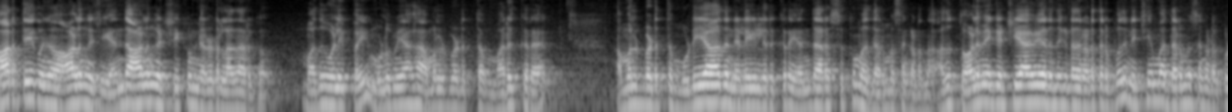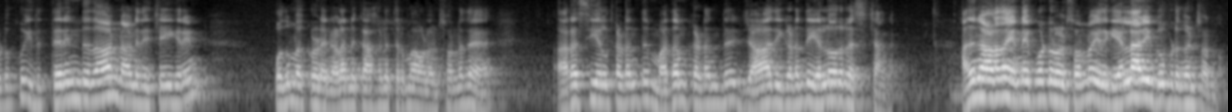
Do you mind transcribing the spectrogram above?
வார்த்தையே கொஞ்சம் ஆளுங்கட்சி எந்த ஆளுங்கட்சிக்கும் நெருடலாக தான் இருக்கும். மது ஒழிப்பை முழுமையாக அமல்படுத்த மறுக்கிற அமல்படுத்த முடியாத நிலையில் இருக்கிற எந்த அரசுக்கும் அது தர்ம சங்கடம் தான். அது தோழமை கட்சியாகவே இருந்துக்கிட்டு அதை நடத்துகிற போது நிச்சயமாக தர்ம சங்கடம் கொடுக்கும். இது தெரிந்துதான் நான் இதை செய்கிறேன். பொதுமக்களுடைய நலனுக்காகன்னு திருமாவளவன் சொன்னதை அரசியல் கடந்து மதம் கடந்து ஜாதி கடந்து எல்லோரும் ரசித்தாங்க அதனால தான் என்னை போன்றவர்கள் சொன்னோம் இதுக்கு எல்லாரையும் கூப்பிடுங்கன்னு சொன்னோம்.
